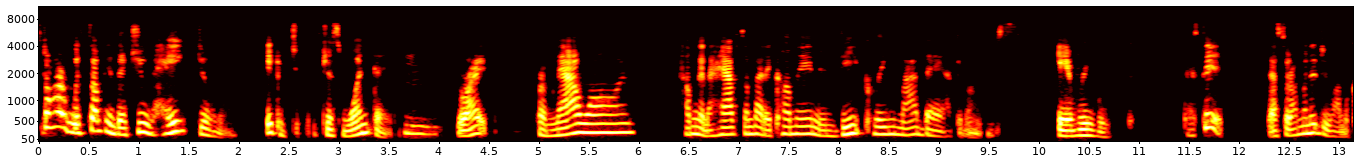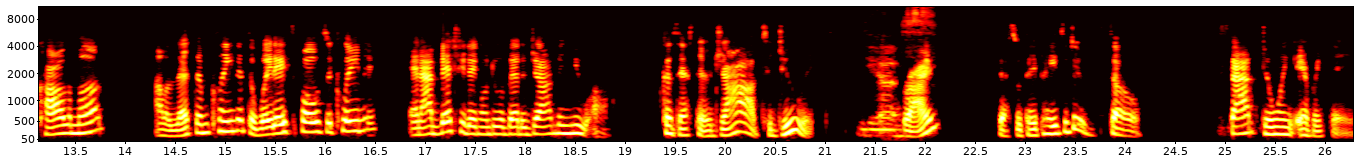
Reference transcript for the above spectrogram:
start with something that you hate doing. It could just one thing, mm. right? From now on, I'm going to have somebody come in and deep clean my bathrooms every week. That's it. That's what I'm going to do. I'm going to call them up. I'm going to let them clean it the way they're supposed to clean it. And I bet you they're going to do a better job than you are because that's their job to do it. Yes. Right? That's what they paid to do. So stop doing everything.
